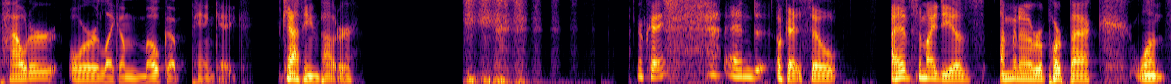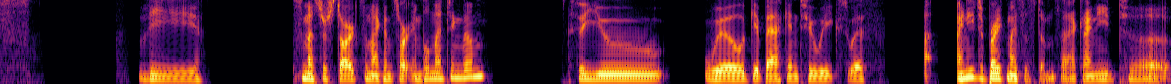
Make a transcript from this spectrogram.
powder or like a mocha pancake? Caffeine powder. Okay. and okay, so I have some ideas. I'm going to report back once the semester starts and I can start implementing them. So you will get back in two weeks with. I need to break my system, Zach. I need to.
